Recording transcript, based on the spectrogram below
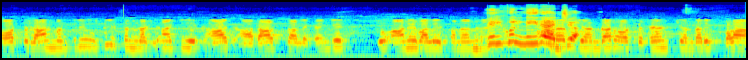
और प्रधानमंत्री उसी संरचना की एक आज आधारशिला लिखेंगे जो आने वाले समय में बिल्कुल, नीरज। के अंदर और डिफेंस के अंदर एक बड़ा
